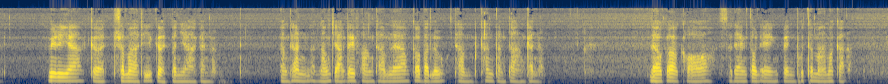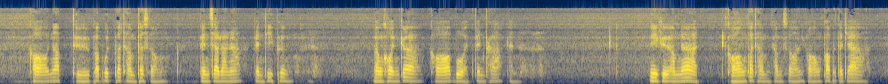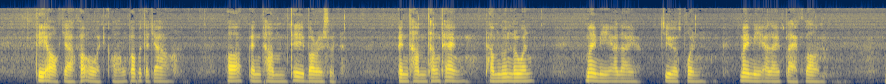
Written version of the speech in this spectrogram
วิริยะ เกิดสมาธิ เกิดปัญญากัน บางท่านหลังจากได้ฟังธรรมแล้วก็บรรลุธรรมขั้นต่างๆกัน แล้วก็ขอแสดงตนเองเป็นพุทธมามกะ ขอนับถือพระพุทธพระธรรมพระสงฆ์เป็นสารณะเป็นที่พึ่ง บางคนก็ขอบวชเป็นพระกัน นี่คืออำนาจของพระธรรมคำสอนของพระพุทธเจ้า ที่ออกจากพระโอษฐ์ของพระพุทธเจ้า เพราะเป็นธรรมที่บริสุทธิ์ เป็นธรรมทั้งแท่งธรรมล้วนๆไม่มีอะไรเจือปน ไม่มีอะไรแปลกปลอม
